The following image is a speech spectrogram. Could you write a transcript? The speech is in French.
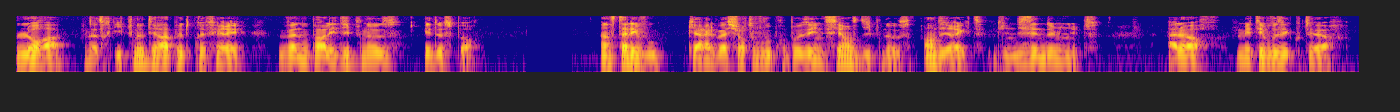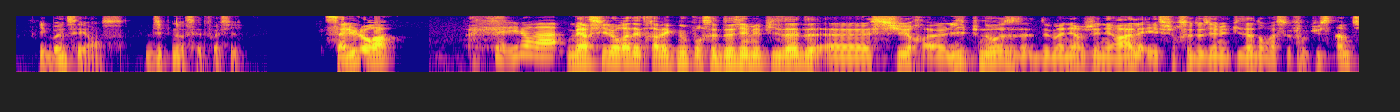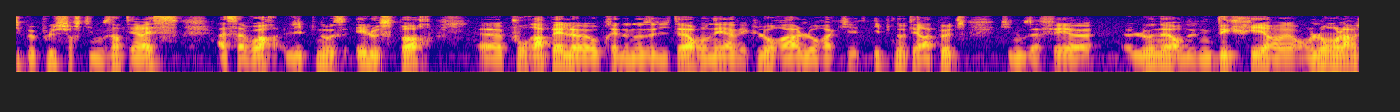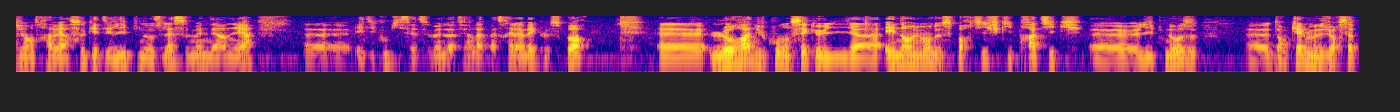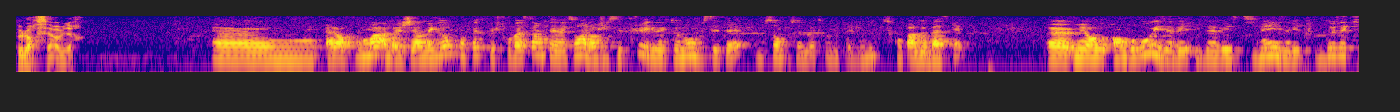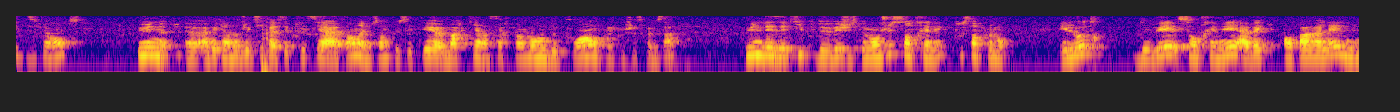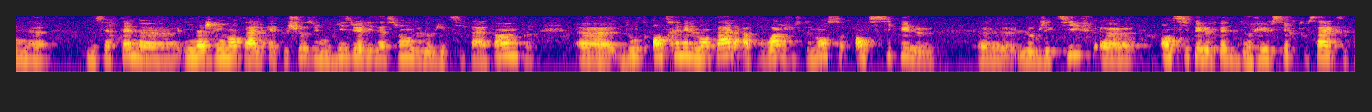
Laura, notre hypnothérapeute préférée, va nous parler d'hypnose et de sport. Installez-vous, car elle va surtout vous proposer une séance d'hypnose en direct d'une dizaine de minutes. Alors, mettez vos écouteurs et bonne séance d'hypnose cette fois-ci. Salut Laura Salut Laura Merci Laura d'être avec nous pour ce deuxième épisode euh, sur euh, l'hypnose de manière générale. Et sur ce deuxième épisode, on va se focus un petit peu plus sur ce qui nous intéresse, à savoir l'hypnose et le sport. Euh, pour rappel auprès de nos auditeurs, on est avec Laura, Laura qui est hypnothérapeute, qui nous a fait l'honneur de nous décrire en long, en large et en travers ce qu'était l'hypnose la semaine dernière. et du coup, qui cette semaine va faire la passerelle avec le sport. Euh, Laura, du coup, on sait qu'il y a énormément de sportifs qui pratiquent euh, l'hypnose. Euh, dans quelle mesure ça peut leur servir? Alors pour moi, ah bah, j'ai un exemple en fait que je trouve assez intéressant. Alors je sais plus exactement où c'était. Il me semble que ça doit être aux États-Unis puisqu'on parle de basket. mais en, gros, ils avaient, ils avaient estimé, ils avaient pris deux équipes différentes. Une avec un objectif assez précis à atteindre. Il me semble que c'était marquer un certain nombre de points ou quelque chose comme ça une des équipes devait justement juste s'entraîner, tout simplement, et l'autre devait s'entraîner avec en parallèle une, certaine euh, imagerie mentale, quelque chose, une visualisation de l'objectif à atteindre. Euh, donc entraîner le mental à pouvoir justement anticiper euh, l'objectif, anticiper le fait de réussir tout ça, etc.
